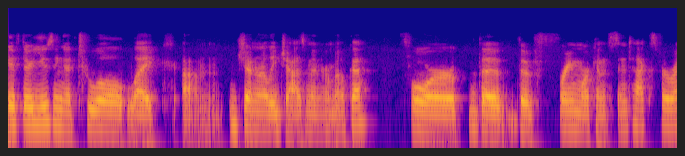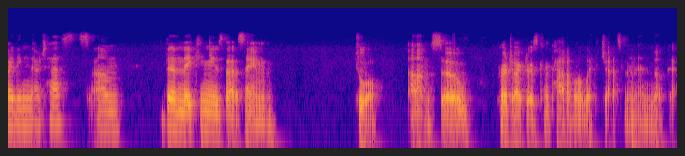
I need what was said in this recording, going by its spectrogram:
if they're using a tool like um, generally Jasmine or Mocha for the the framework and syntax for writing their tests, um, then they can use that same tool. Um, so Protractor is compatible with Jasmine and Mocha.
